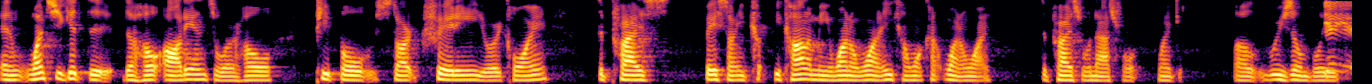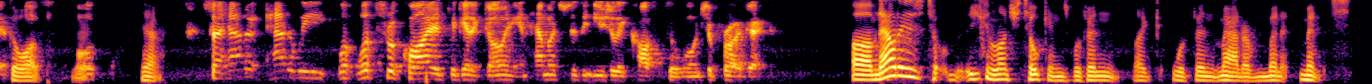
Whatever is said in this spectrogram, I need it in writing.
And once you get the, the whole audience or whole people start trading your coin, the price based on eco- economy 101, econ 101, the price will naturally like uh, reasonably yeah, yeah, go up. Well, yeah. So how do how do we what, what's required to get it going, and how much does it usually cost to launch a project? Um, nowadays, to, you can launch tokens within like within matter of minute, minutes.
